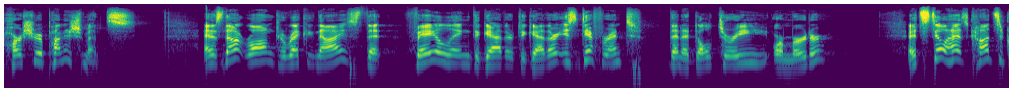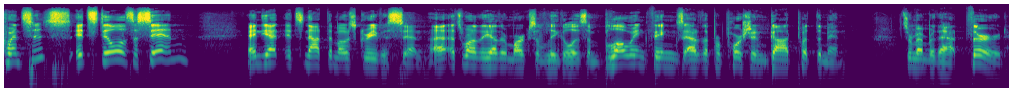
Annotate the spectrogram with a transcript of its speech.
harsher punishments. And it's not wrong to recognize that failing to gather together is different than adultery or murder. It still has consequences, it still is a sin. And yet, it's not the most grievous sin. Uh, that's one of the other marks of legalism, blowing things out of the proportion God put them in. Let's remember that. Third,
